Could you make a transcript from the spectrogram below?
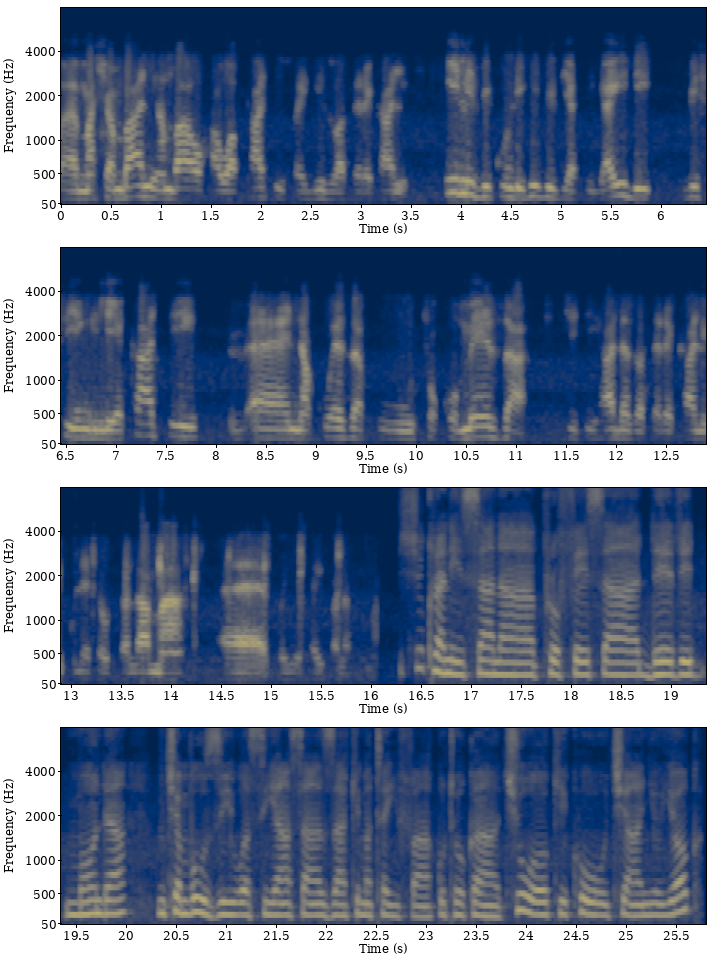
Uh, mashambani ambao hawapati usaidizi wa serikali. Ili vikundi hivi vya kigaidi visiingilie kati uh, na kuweza kutokomeza jitihada za serikali kuleta usalama eh, kwenye taifa la Somalia. Shukrani sana Profesa David Monda, mchambuzi wa siasa za kimataifa kutoka chuo kikuu cha New York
